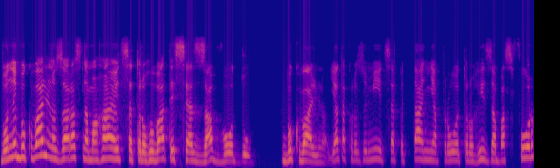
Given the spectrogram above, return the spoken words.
Вони буквально зараз намагаються торгуватися за воду. Буквально, я так розумію, це питання про торги за Босфор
